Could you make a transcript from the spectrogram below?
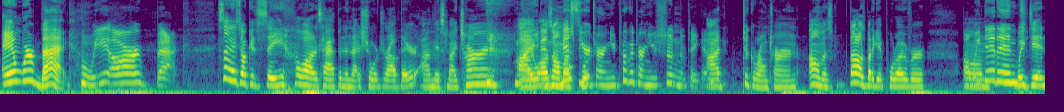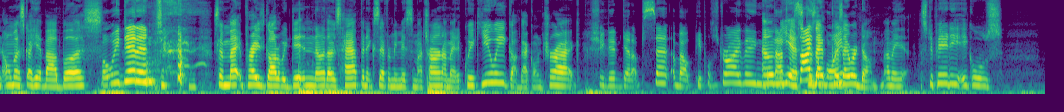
And we're back. We are back. So as y'all can see, a lot has happened in that short drive there. I missed my turn. No, I you was didn't almost miss your pu- turn. You took a turn you shouldn't have taken. I took a wrong turn. I almost thought I was about to get pulled over. But we Um, didn't. We didn't. Almost got hit by a bus. But we didn't. So ma- praise God we didn't. None of those happened except for me missing my turn. I made a quick Yui, got back on track. she did get upset about people's driving. But Um, that's yes, because the they, they were dumb. I mean, stupidity equals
